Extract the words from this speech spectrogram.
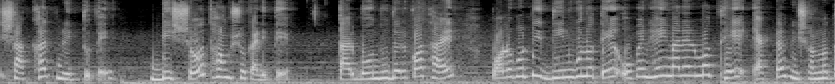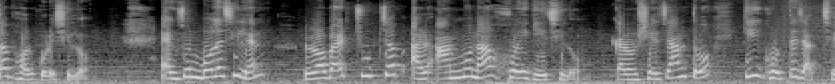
সাক্ষাৎ মৃত্যুতে, বিশ্ব ধ্বংসকারীতে। তার বন্ধুদের কথায় পরবর্তী দিনগুলোতে ওপেনহেইমারের মধ্যে একটা বিষণ্ণতা ভর করেছিল। একজন বলেছিলেন, রবার্ট চুপচাপ আর আনমনা হয়ে গিয়েছিল, কারণ সে জানত কি ঘটতে যাচ্ছে।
